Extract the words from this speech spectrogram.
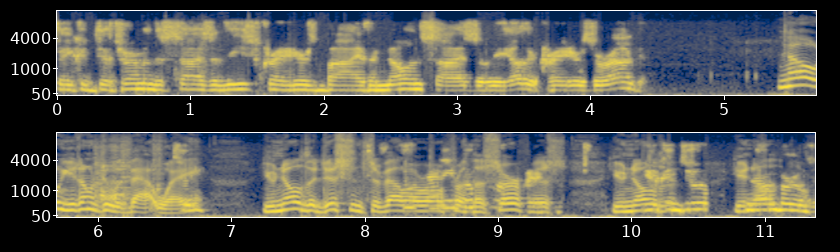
they could determine the size of these craters by the known size of the other craters around it. No, you don't do it that way. You know the distance of LRO from the surface. You know you can do you know number of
